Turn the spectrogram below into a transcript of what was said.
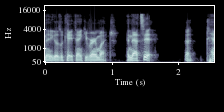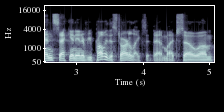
then he goes, okay, thank you very much, and that's it. A 10 second interview. Probably the star likes it that much. So, um,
